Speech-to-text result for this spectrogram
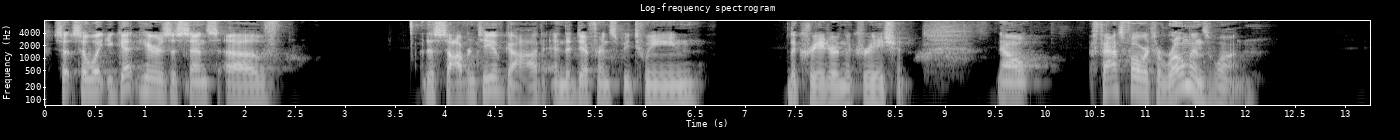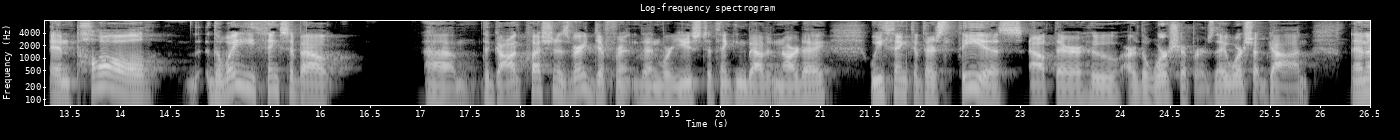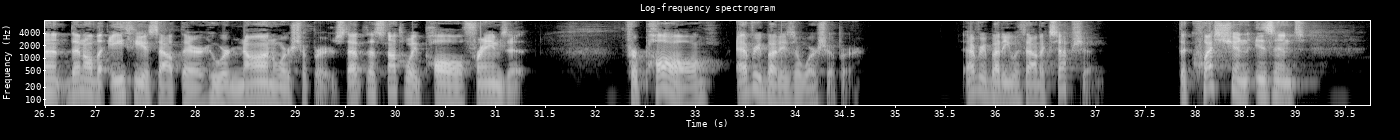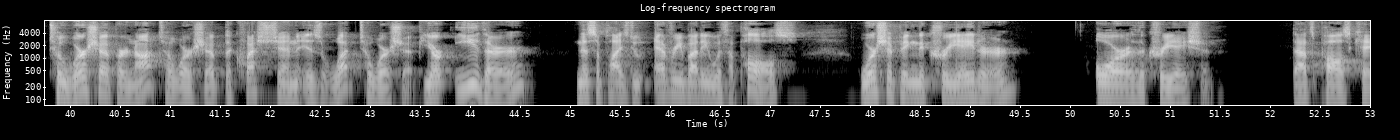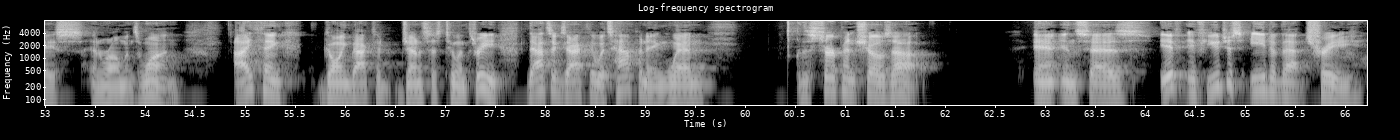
So, so what you get here is a sense of the sovereignty of God and the difference between the creator and the creation. Now, fast forward to Romans 1, and Paul, the way he thinks about um, the God question is very different than we're used to thinking about it in our day. We think that there's theists out there who are the worshipers, they worship God. And then, then all the atheists out there who are non worshipers. That, that's not the way Paul frames it. For Paul, everybody's a worshiper, everybody without exception. The question isn't to worship or not to worship. The question is what to worship. You're either and this applies to everybody with a pulse, worshiping the creator or the creation. That's Paul's case in Romans 1. I think going back to Genesis 2 and 3, that's exactly what's happening when the serpent shows up and, and says, if, if you just eat of that tree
